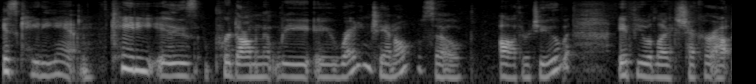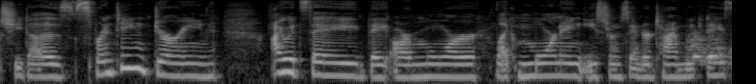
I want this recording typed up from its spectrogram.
is Katie Ann. Katie is predominantly a writing channel, so AuthorTube. If you would like to check her out, she does sprinting during I would say they are more like morning Eastern Standard Time weekdays.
